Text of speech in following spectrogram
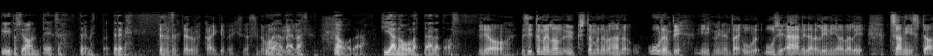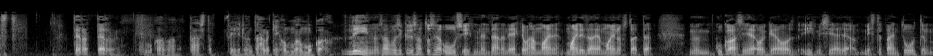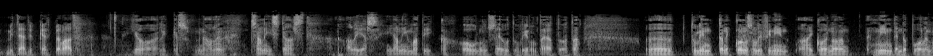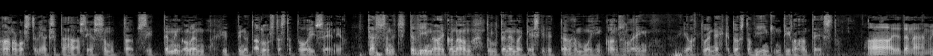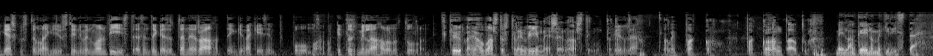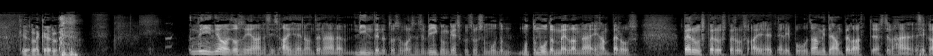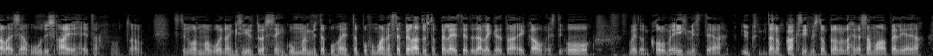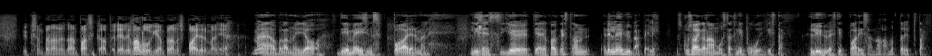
Kiitos ja anteeksi. Terve. Terve. Terve, terve kaikille. Ja sinne Hyvää päivää. Joo, tää. Hieno olla täällä taas. Joo. Ja sitten meillä on yksi tämmöinen vähän uudempi ihminen tai uusi ääni tällä linjoilla, eli Janis Dust. Terve, terve. Mukavaa päästä vihdoin tähänkin hommaan mukaan. Niin, no sä voisit kyllä sanoa tosiaan uusi ihminen täällä, niin ehkä vähän mainita ja mainostaa, että mm, kuka siihen oikein on ihmisiä ja mistä päin tuut ja mitä tykkäät pelata. Joo, eli minä olen Janis Dust, alias Jani Matikka Oulun seutuvilta ja tuota, ö, tulin tänne konsolifinin aikoinaan Nintendo-puolen arvostelijaksi pääasiassa, mutta sitten olen hyppinyt alustasta toiseen. Ja tässä nyt sitten viime aikoina on tullut enemmän keskityttyä vähän muihin konsoleihin, johtuen ehkä tuosta Viinkin tilanteesta. Aa, ja tänään me keskustellaankin justiin nimenomaan viistä, ja sen takia se tänne raahattiinkin väkisin puhumaan, vaikka et olisi millään halunnut tulla. Niin. Kyllä, joo, vastustelin viimeiseen asti, mutta Kyllä. Tuota, oli pakko, pakko antautua. Meillä on keinomme kiristää. Kyllä, kyllä. Niin, joo, tosiaan. Siis aiheena on tänään Nintendo tuossa varsinaisen viikon keskustelussa, mutta muuten meillä on nämä ihan perus, perus, perus, perusaiheet, eli puhutaan mitä on pelattu ja sitten vähän sekalaisia uutisaiheita. Mutta sitten varmaan voidaankin siirtyä sen kummemmita puheita puhumaan näistä pelatuista peleistä, joita tällä kertaa ei kauheasti ole. Meitä on kolme ihmistä ja yksi, tai no, kaksi ihmistä on pelannut lähinnä samaa peliä ja yksi on pelannut jotain paskaa peliä. Eli Valuuki on pelannut Spider-Mania. Mä oon pelannut joo, The Amazing Spider-Man lisenssijöötiä, joka oikeastaan on edelleen hyvä peli. Joskus aikanaan muistaakseni puhuinkin sitä lyhyesti pari sanaa, mutta nyt tota,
